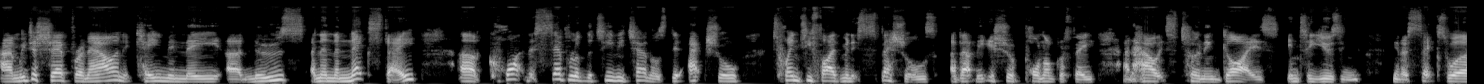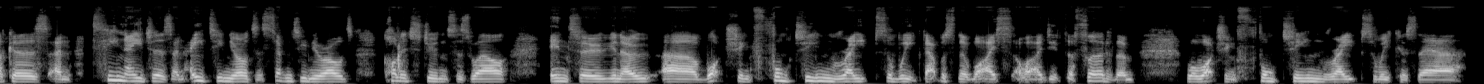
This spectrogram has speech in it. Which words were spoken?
And we just shared for an hour, and it came in the uh, news. And then the next day, uh, quite several of the TV channels did actual 25 minute specials about the issue of pornography and how it's turning guys into using you know sex workers and teenagers and 18 year olds and 17 year olds college students as well into you know uh, watching 14 rapes a week. That was the what I, what I did. A third of them were watching 14 rapes a week as their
